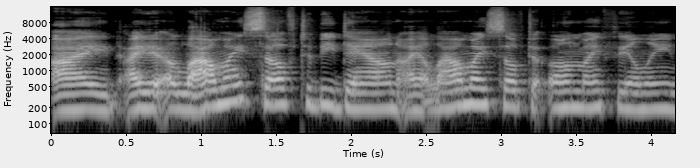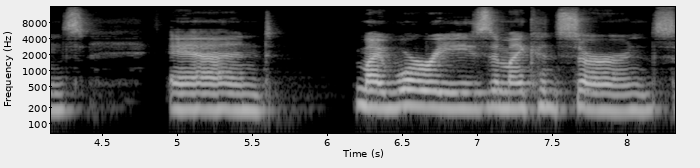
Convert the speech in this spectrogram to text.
I I allow myself to be down. I allow myself to own my feelings and my worries and my concerns.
